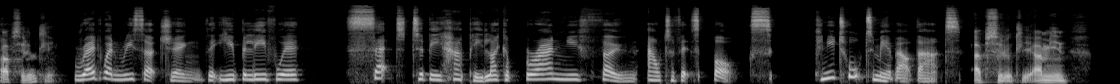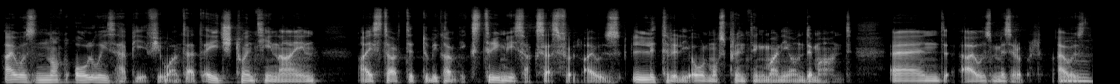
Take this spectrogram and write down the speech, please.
absolutely read when researching that you believe we're set to be happy, like a brand new phone out of its box. Can you talk to me about that? Absolutely. I mean, I was not always happy, if you want. At age 29, I started to become extremely successful. I was literally almost printing money on demand. And I was miserable. I was mm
